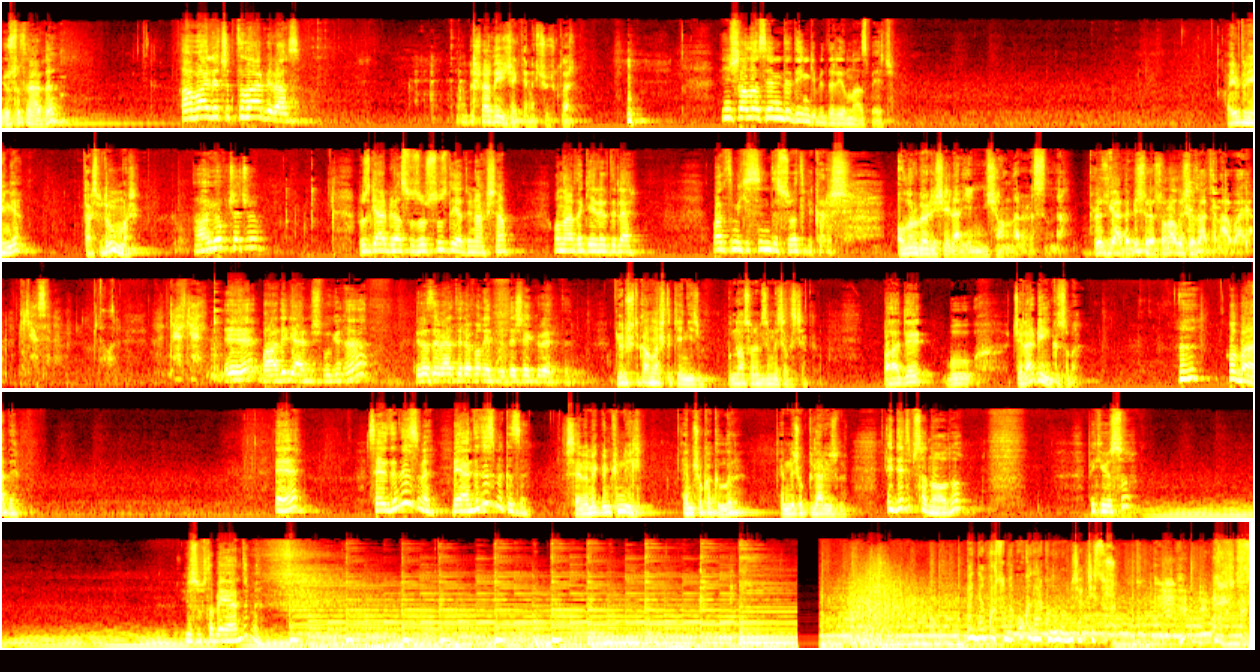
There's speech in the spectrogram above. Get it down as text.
Yusuf nerede? Havayla çıktılar biraz. Dışarıda yiyecek demek çocuklar. İnşallah senin dediğin gibidir Yılmaz Beyciğim. Hayırdır yenge? Ters bir durum mu var? Aa yok çocuğum. Rüzgar biraz huzursuzdu ya dün akşam. Onlar da gerildiler. Baktım ikisinin de suratı bir karış. Olur böyle şeyler yeni nişanlar arasında. Rüzgar da bir süre sonra alışır zaten havaya. Bir gelsene. Ne var? Gel gel. Ee, Bade gelmiş bugün ha? Biraz evvel telefon etti, teşekkür etti. Görüştük anlaştık yengecim. Bundan sonra bizimle çalışacak. Bade bu Celal Bey'in kızı mı? Ha, o Bade. Ee, sevdiniz mi? Beğendiniz mi kızı? Sevmemek mümkün değil. Hem çok akıllı hem de çok güler yüzlü. E dedim sana oğlum. Peki Yusuf? Yusuf da beğendi mi? Benden kurtulmak o kadar kolay olmayacak Cesur.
